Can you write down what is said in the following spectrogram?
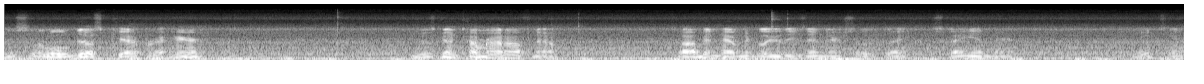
This little dust cap right here is going to come right off now. So I've been having to glue these in there so that they stay in there. But uh,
